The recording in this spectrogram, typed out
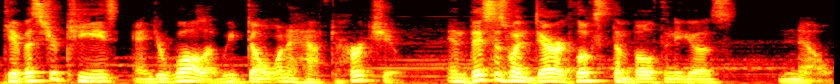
give us your keys and your wallet. We don't want to have to hurt you. And this is when Derek looks at them both and he goes, No.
